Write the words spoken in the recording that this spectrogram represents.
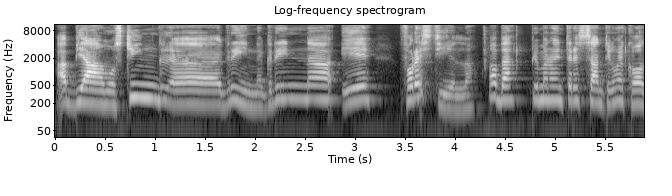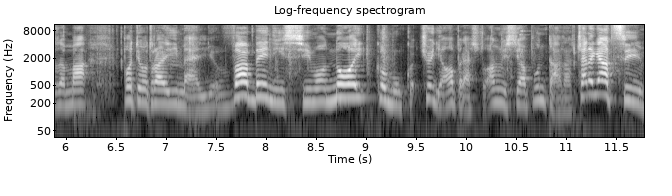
Abbiamo skin uh, green green e Forest Hill, vabbè, più o meno interessante come cosa, ma potevo trovare di meglio. Va benissimo, noi comunque ci vediamo presto a nuovissima puntata. Ciao ragazzi!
